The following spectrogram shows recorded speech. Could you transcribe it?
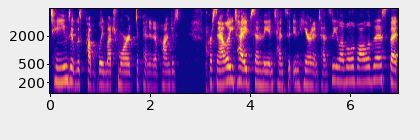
teams. It was probably much more dependent upon just personality types and the intensity inherent intensity level of all of this but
